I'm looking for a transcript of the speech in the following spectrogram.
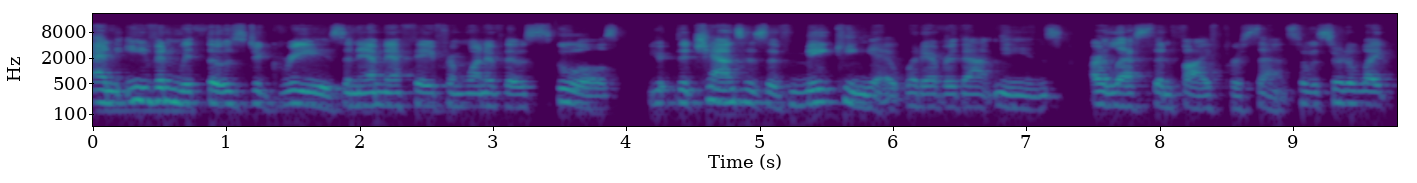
And even with those degrees, an MFA from one of those schools, the chances of making it, whatever that means, are less than 5%. So it's sort of like,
